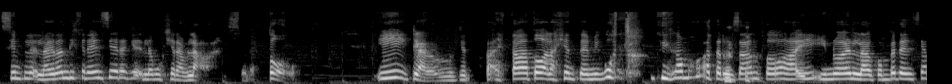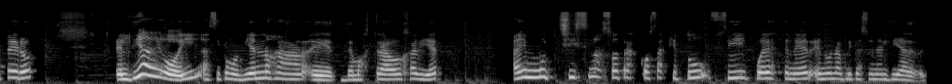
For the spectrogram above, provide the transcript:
simple. La gran diferencia era que la mujer hablaba, eso era todo y claro, estaba toda la gente de mi gusto, digamos, aterrizaban todos ahí y no en la competencia, pero el día de hoy, así como bien nos ha eh, demostrado Javier, hay muchísimas otras cosas que tú sí puedes tener en una aplicación el día de hoy.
